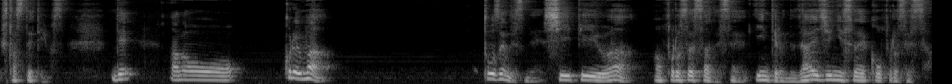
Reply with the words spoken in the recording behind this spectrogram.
ー、2つ出ています。で、あの、これまあ、当然ですね、CPU は、プロセッサーですね、インテルの第12世代高プロセッサー。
